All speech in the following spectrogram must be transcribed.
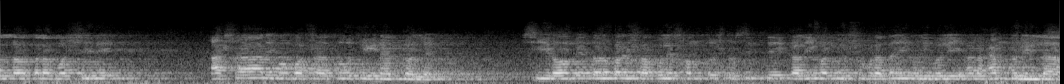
আল্লাহ তালা মসজিদে আসার এবং বসার তৌফিক ইনাত করলেন। সেই রবের দরবারে সকলে সন্তুষ্ট চিত্তে কালিমাতু শুভ্রাদায়ী করি বলি আলহামদুলিল্লাহ।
